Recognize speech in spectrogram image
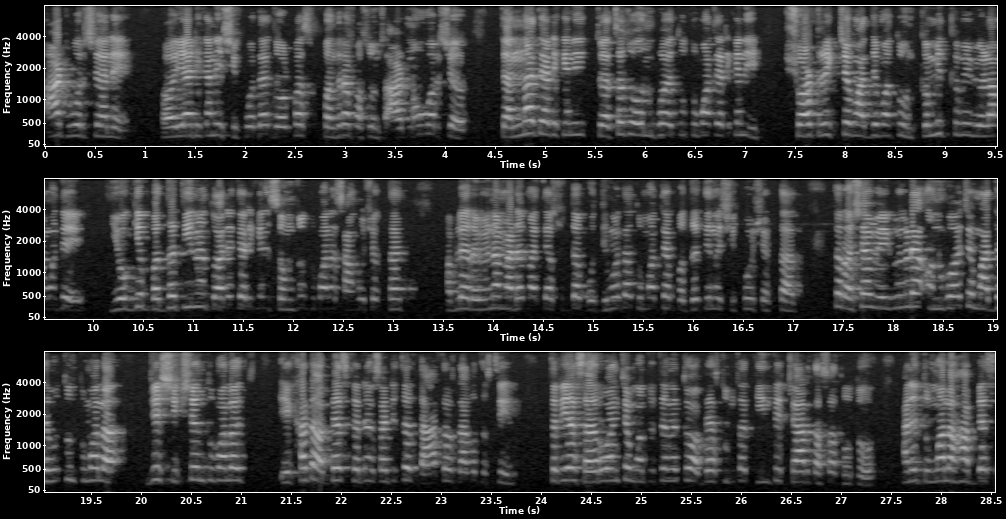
आठ वर्ष आले. या ठिकाणी शिकवत आहेत जवळपास पंधरा पासून आठ नऊ वर्ष. त्यांना त्या ठिकाणी त्याचा जो अनुभव आहे तो तुम्हाला त्या ठिकाणी शॉर्ट ट्रिकच्या माध्यमातून कमीत कमी वेळामध्ये योग्य पद्धतीनं द्वारे त्या ठिकाणी समजून तुम्हाला सांगू शकतात. आपल्या रवीना मॅडम आहेत त्या सुद्धा बुद्धिमत्ता तुम्हाला त्या पद्धतीनं शिकवू शकतात. तर अशा वेगवेगळ्या अनुभवाच्या माध्यमातून तुम्हाला जे शिक्षण तुम्हाला एखादा अभ्यास करण्यासाठी जर दहा तास लागत असतील तर या सर्वांच्या मदतीने तो अभ्यास तुमचा तीन ते चार तासात होतो. आणि तुम्हाला हा अभ्यास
